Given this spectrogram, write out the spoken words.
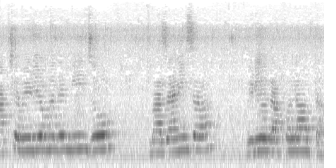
मागच्या व्हिडिओमध्ये मी जो भाजणीचा व्हिडिओ दाखवला होता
